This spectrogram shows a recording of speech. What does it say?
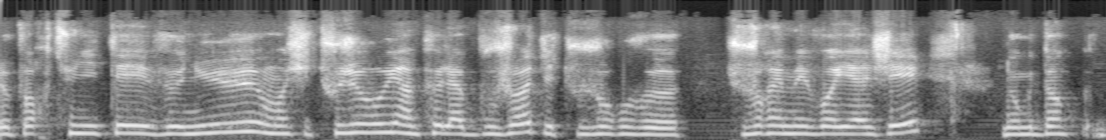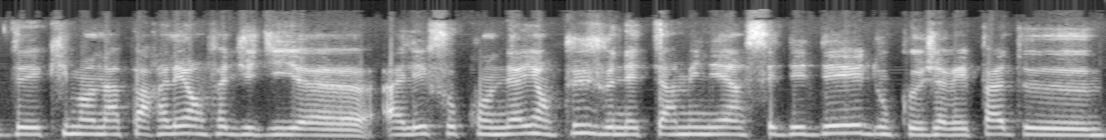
Euh, l'opportunité est venue. Moi, j'ai toujours eu un peu la bougeotte. J'ai toujours euh, toujours aimé voyager. Donc, donc dès qu'il m'en a parlé, en fait, j'ai dit euh, allez, faut qu'on aille. En plus, je venais de terminer un CDD, donc j'avais pas de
